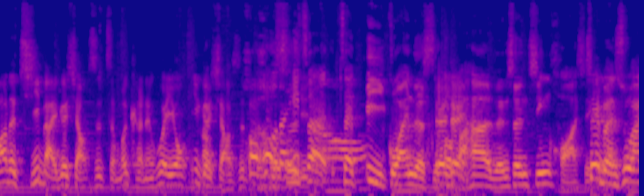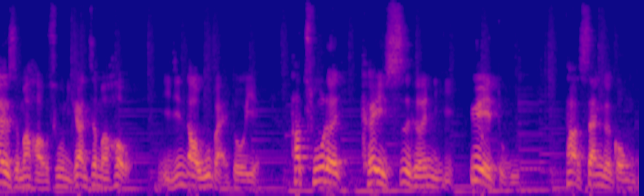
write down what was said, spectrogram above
花了几百个小时，怎么可能会用一个小时把厚的一在在闭关的时候把他的人生精华写？这本书还有什么好处？你看这么厚，已经到五百多页。它除了可以适合你阅读，它有三个功能，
